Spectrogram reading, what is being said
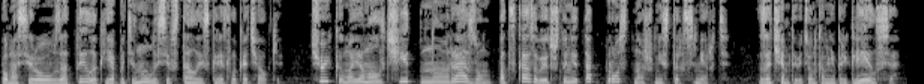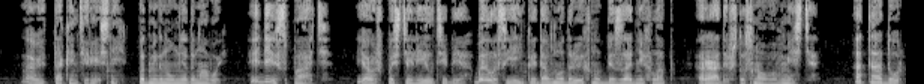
Помассировав затылок, я потянулась и встала из кресла качалки. Чуйка моя молчит, но разум подсказывает, что не так прост наш мистер Смерть. Зачем-то ведь он ко мне приклеился. «Но ведь так интересней», — подмигнул мне домовой. «Иди спать. Я уж постелил тебе. Белла с Енькой давно дрыхнут без задних лап. Рады, что снова вместе». «А Теодор?»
